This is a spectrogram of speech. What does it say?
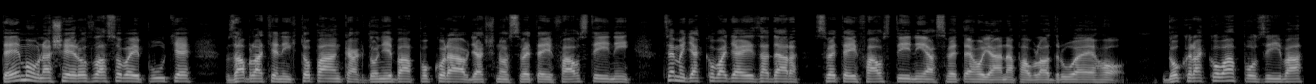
Témou našej rozhlasovej púte v zablatených topánkach do neba pokorá vďačnosť svätej Faustíny chceme ďakovať aj za dar svätej Faustíny a svätého Jána Pavla II. Do Krakova pozýva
